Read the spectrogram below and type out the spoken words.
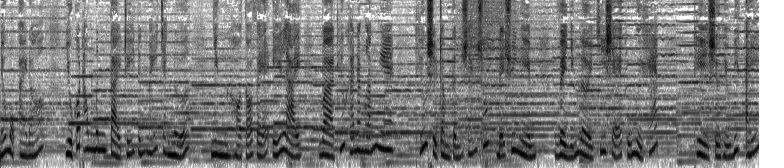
Nếu một ai đó dù có thông minh tài trí đến mấy chăng nữa nhưng họ tỏ vẻ ý lại và thiếu khả năng lắng nghe thiếu sự trầm tĩnh sáng suốt để suy nghiệm về những lời chia sẻ của người khác, thì sự hiểu biết ấy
